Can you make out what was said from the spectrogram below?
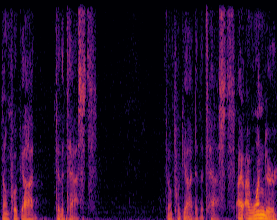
Don't put God to the test. Don't put God to the test. I, I wonder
